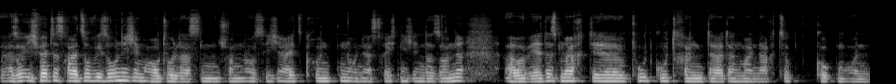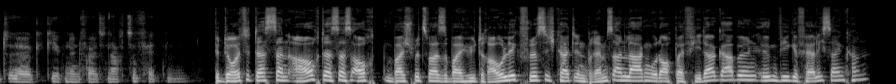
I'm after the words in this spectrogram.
also ich werde das Rad sowieso nicht im Auto lassen, schon aus Sicherheitsgründen und erst recht nicht in der Sonne. Aber wer das macht, der tut gut dran, da dann mal nachzugucken und äh, gegebenenfalls nachzufetten. Bedeutet das dann auch, dass das auch beispielsweise bei Hydraulikflüssigkeit in Bremsanlagen oder auch bei Federgabeln irgendwie gefährlich sein kann?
